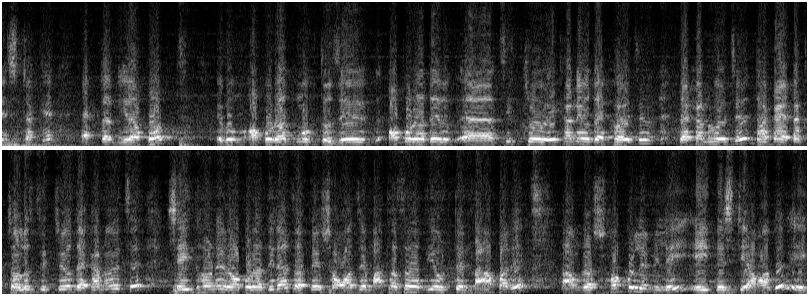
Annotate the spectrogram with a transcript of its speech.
দেশটাকে একটা নিরাপদ এবং অপরাধ মুক্ত যে অপরাধের চিত্র এখানেও দেখা হয়েছে, দেখানো হয়েছে ঢাকা একটা চলচ্চিত্রেও দেখানো হয়েছে, সেই ধরনের অপরাধীরা যাতে সমাজে মাথা ছাড়া দিয়ে উঠতে না পারে, আমরা সকলে মিলেই এই দেশটি আমাদের, এই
